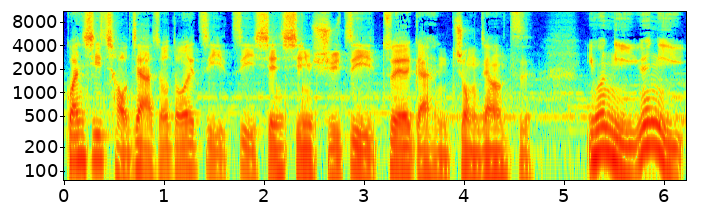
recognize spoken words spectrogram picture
关系吵架的时候，都会自己自己先心虚，自己罪恶感很重这样子？因为你因为你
